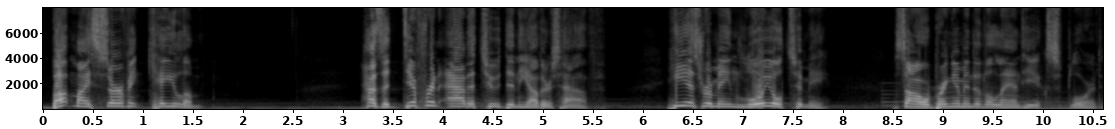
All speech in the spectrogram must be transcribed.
But my servant Caleb has a different attitude than the others have. He has remained loyal to me, so I will bring him into the land he explored.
